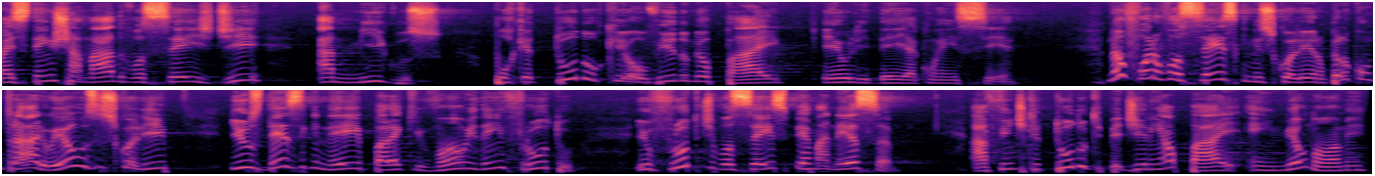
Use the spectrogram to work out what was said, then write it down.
mas tenho chamado vocês de amigos, porque tudo o que ouvi do meu Pai eu lhe dei a conhecer. Não foram vocês que me escolheram, pelo contrário, eu os escolhi e os designei para que vão e deem fruto, e o fruto de vocês permaneça, a fim de que tudo o que pedirem ao Pai em meu nome,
